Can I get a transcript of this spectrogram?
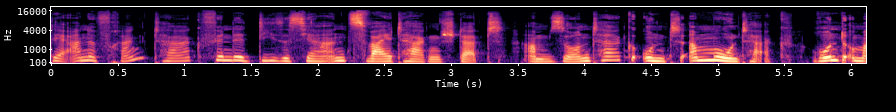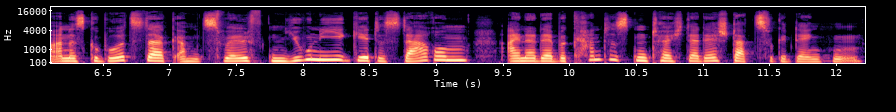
Der Anne-Frank-Tag findet dieses Jahr an zwei Tagen statt, am Sonntag und am Montag. Rund um Annes Geburtstag am 12. Juni geht es darum, einer der bekanntesten Töchter der Stadt zu gedenken.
